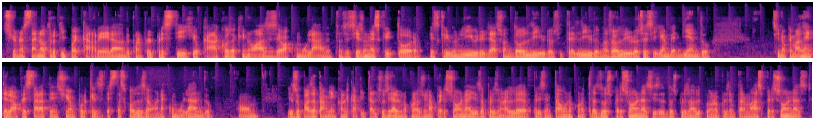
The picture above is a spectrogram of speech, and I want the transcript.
si uno está en otro tipo de carrera donde, por ejemplo, el prestigio, cada cosa que uno hace se va acumulando. Entonces, si es un escritor, escribe un libro ya son dos libros y tres libros, no solo los libros se siguen vendiendo, sino que más gente le va a prestar atención porque estas cosas se van acumulando. ¿no? Y eso pasa también con el capital social. Uno conoce una persona y esa persona le presenta a uno con otras dos personas y esas dos personas le pueden presentar más personas.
